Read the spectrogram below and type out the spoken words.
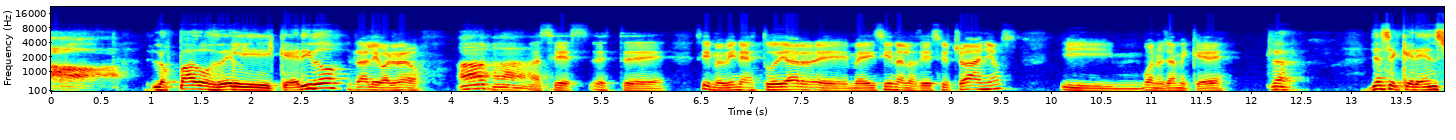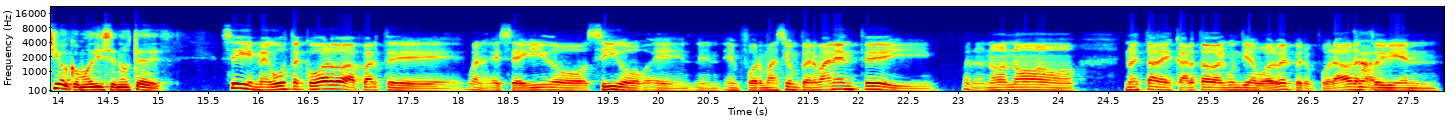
Ah, los pagos del querido Rally Barneo. Ajá. Así es. Este, sí, me vine a estudiar eh, medicina a los 18 años y bueno, ya me quedé. Claro. Ya se querenció, como dicen ustedes. Sí, me gusta Córdoba, aparte, bueno, he seguido, sigo en, formación permanente y bueno, no, no, no está descartado algún día volver, pero por ahora estoy bien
